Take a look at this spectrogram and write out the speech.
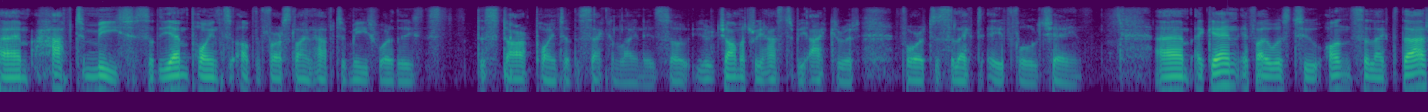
um, have to meet, so the endpoints of the first line have to meet where the the start point of the second line is. So your geometry has to be accurate for it to select a full chain. Um, again, if I was to unselect that,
